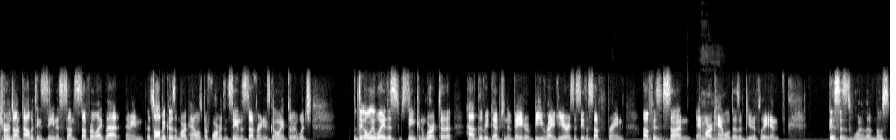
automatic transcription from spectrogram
turns on Palpatine, seeing his son suffer like that. I mean, it's all because of Mark Hamill's performance and seeing the suffering he's going through, which the only way this scene can work to have the redemption of Vader be right here is to see the suffering of his son, and Mark Mhm. Hamill does it beautifully. And this is one of the most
